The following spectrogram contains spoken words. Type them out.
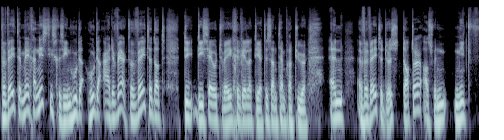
we weten mechanistisch gezien hoe de, hoe de aarde werkt. We weten dat die, die CO2 gerelateerd is aan temperatuur. En we weten dus dat er, als we niet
